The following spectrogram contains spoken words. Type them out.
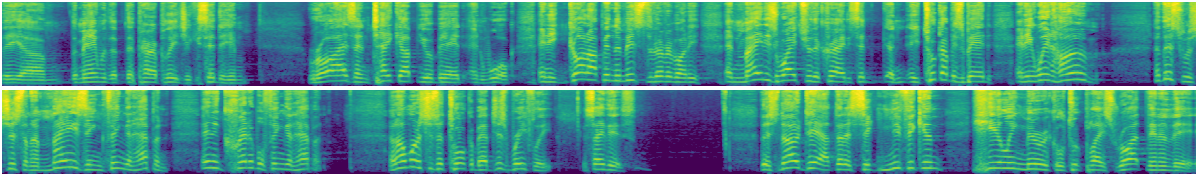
the, um, the man with the, the paraplegic, he said to him, Rise and take up your bed and walk. And he got up in the midst of everybody and made his way through the crowd. He said, and he took up his bed and he went home. Now, this was just an amazing thing that happened, an incredible thing that happened. And I want us just to talk about, just briefly, say this there's no doubt that a significant healing miracle took place right then and there.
